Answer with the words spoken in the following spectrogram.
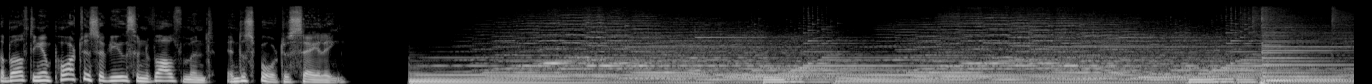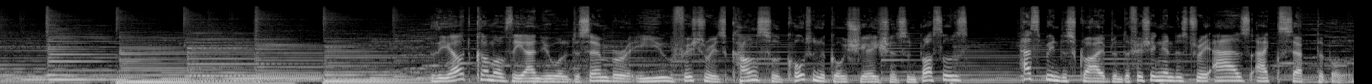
about the importance of youth involvement in the sport of sailing. The outcome of the annual December EU Fisheries Council quota negotiations in Brussels has been described in the fishing industry as acceptable,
